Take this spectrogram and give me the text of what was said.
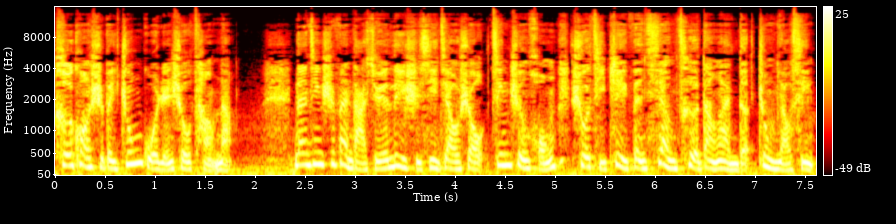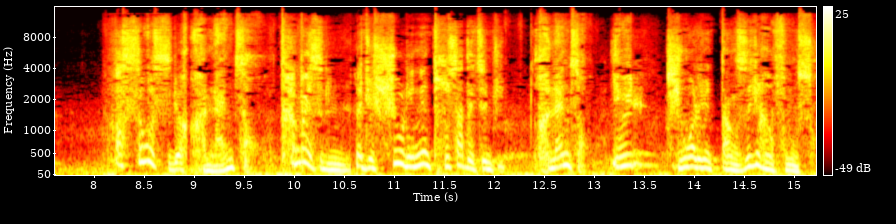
何况是被中国人收藏呢？南京师范大学历史系教授金盛红说起这份相册档案的重要性。啊，师傅史料很难找。特别是那就血淋淋屠杀的证据很难找，因为侵华日军当时就很封锁。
